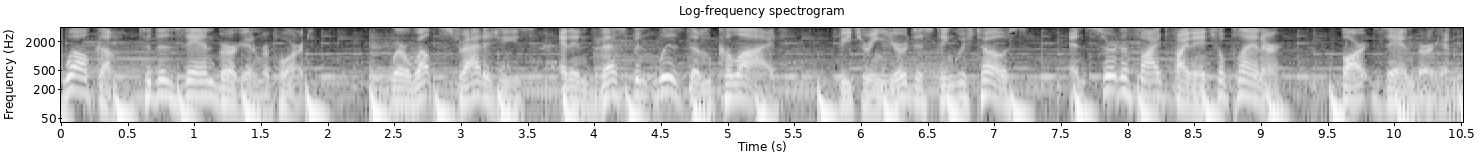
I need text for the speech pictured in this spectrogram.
Welcome to the Zandbergen Report, where wealth strategies and investment wisdom collide, featuring your distinguished host and certified financial planner, Bart Zandbergen.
